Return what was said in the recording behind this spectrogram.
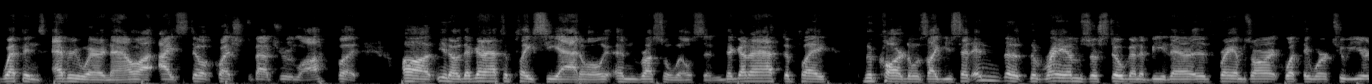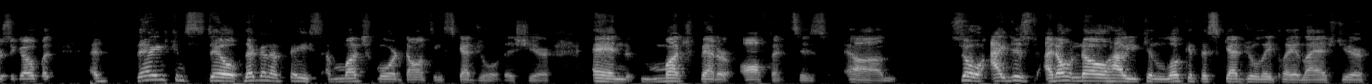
weapons everywhere now. I, I still have questions about Drew Lock, but uh, you know they're going to have to play Seattle and Russell Wilson. They're going to have to play the Cardinals, like you said, and the the Rams are still going to be there. The Rams aren't what they were two years ago, but they can still they're going to face a much more daunting schedule this year and much better offenses. Um, so I just I don't know how you can look at the schedule they played last year,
